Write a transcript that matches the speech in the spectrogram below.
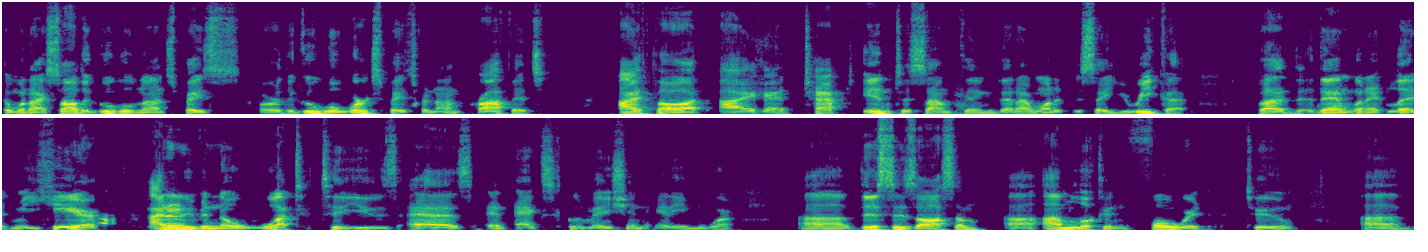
when I saw the Google non-space or the Google Workspace for nonprofits, I thought I had tapped into something that I wanted to say eureka. But then when it led me here, I don't even know what to use as an exclamation anymore. Uh, this is awesome. Uh, I'm looking forward to um,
